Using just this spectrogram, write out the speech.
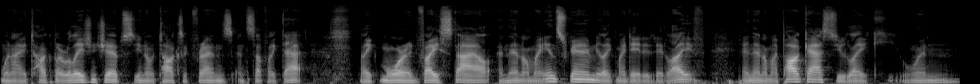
when I talk about relationships, you know, toxic friends and stuff like that, like more advice style. And then on my Instagram, you like my day to day life. And then on my podcast, you like when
